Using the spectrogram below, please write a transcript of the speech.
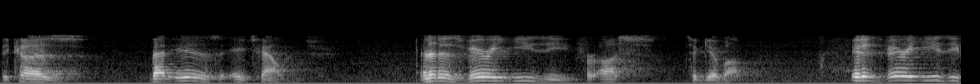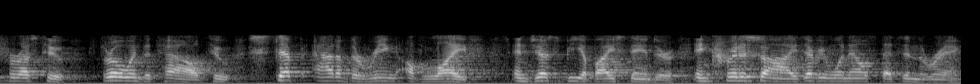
Because that is a challenge. And it is very easy for us to give up. It is very easy for us to throw in the towel, to step out of the ring of life and just be a bystander and criticize everyone else that's in the ring.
